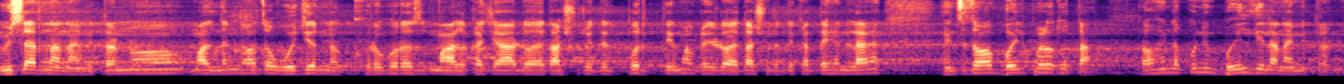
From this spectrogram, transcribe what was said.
विसरणार नाही. मित्रांनो मालदान गावचा वजीरनं खरोखरच मालकाच्या डोळ्यात अश्रू येतात प्रत्येक मालकाच्या डोळ्यात अश्रू येते का तर ह्यांना ह्यांचा जेव्हा बैल पळत होता तेव्हा ह्यांना कोणी बैल दिला नाही मित्रांनो.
